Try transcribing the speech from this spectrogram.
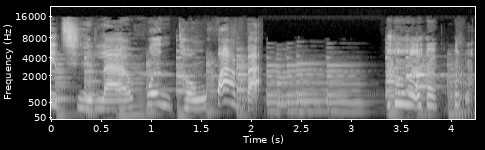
一起来混童话吧！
